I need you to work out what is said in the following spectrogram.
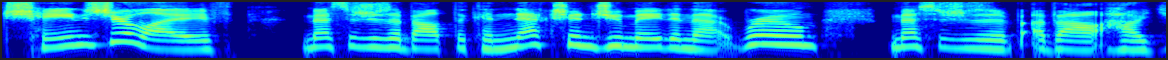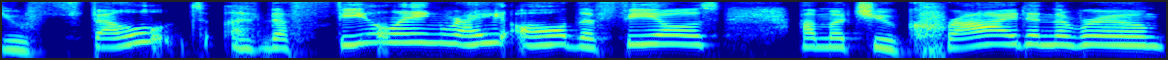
changed your life messages about the connections you made in that room, messages about how you felt, uh, the feeling, right? All the feels, how much you cried in the room,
